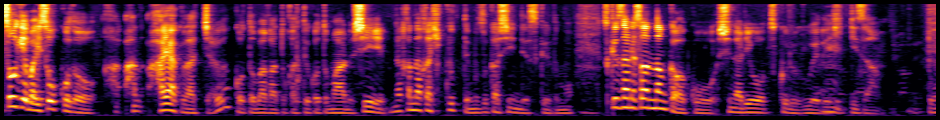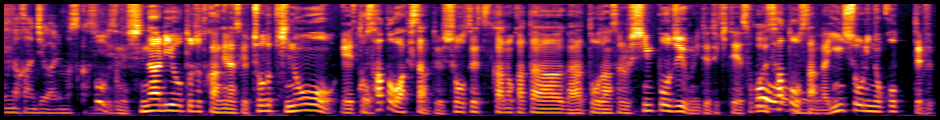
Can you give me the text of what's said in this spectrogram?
急げば急ぐほど早くなっちゃう言葉がとかっていうこともあるしなかなか引くって難しいんですけれども助真さんなんかはこうシナリオを作る上で引き算、どんな感じがありますかね？そうですね、シナリオとちょっと関係ないですけど、ちょうど昨日、えっとほう。佐藤亜紀さんという小説家の方が登壇されるシンポジウムに出てきて、そこで佐藤さんが印象に残ってる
